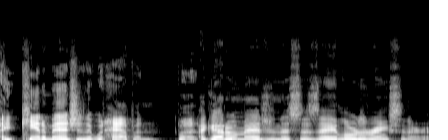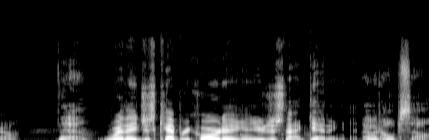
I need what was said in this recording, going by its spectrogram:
I can't imagine that would happen, but I got to imagine this is a Lord of the Rings scenario yeah, where they just kept recording and you're just not getting it. I would hope so.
